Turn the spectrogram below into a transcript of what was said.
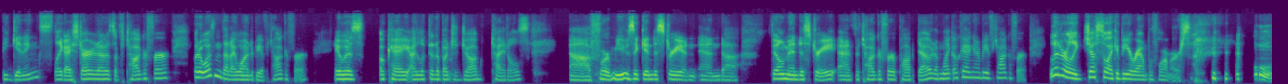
beginnings, like I started out as a photographer, but it wasn't that I wanted to be a photographer. It was okay. I looked at a bunch of job titles uh, for music industry and and uh, film industry, and photographer popped out. I'm like, okay, I'm going to be a photographer, literally just so I could be around performers. Hmm.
